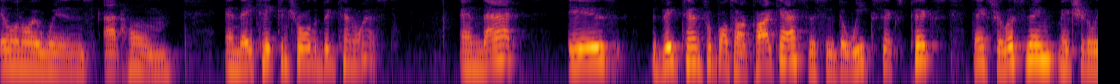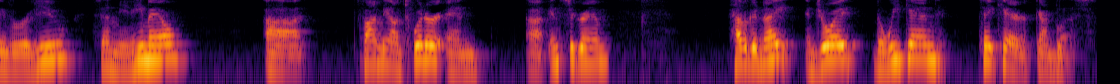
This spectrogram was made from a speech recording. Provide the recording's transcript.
Illinois wins at home and they take control of the Big Ten West. And that is the Big Ten Football Talk podcast. This is the week six picks. Thanks for listening. Make sure to leave a review, send me an email, uh, find me on Twitter and uh, Instagram. Have a good night. Enjoy the weekend. Take care. God bless.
